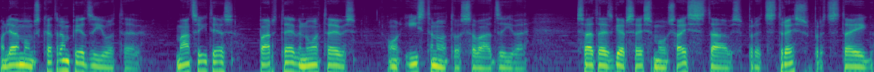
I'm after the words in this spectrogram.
un ļauj mums katram piedzīvot tevi, mācīties par tevi, no tevis un īstenot to savā dzīvē. Svētais gars es mūsu aizstāvis pret stresu, pret steigu,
